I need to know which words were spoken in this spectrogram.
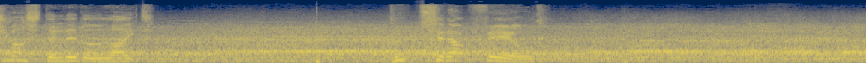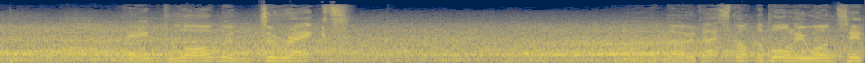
just a little light. Boots it upfield. Aimed long and direct. No, that's not the ball he wanted.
